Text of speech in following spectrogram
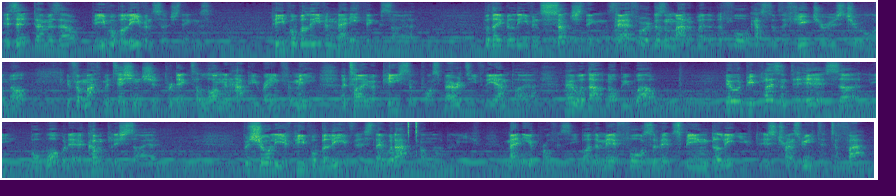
Is it, Demerzel? People believe in such things. People believe in many things, sire but they believe in such things. Therefore, it doesn't matter whether the forecast of the future is true or not. If a mathematician should predict a long and happy reign for me, a time of peace and prosperity for the empire, oh, would that not be well? It would be pleasant to hear, certainly, but what would it accomplish, sire? But surely if people believe this, they would act on that belief. Many a prophecy, by the mere force of its being believed, is transmuted to fact.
